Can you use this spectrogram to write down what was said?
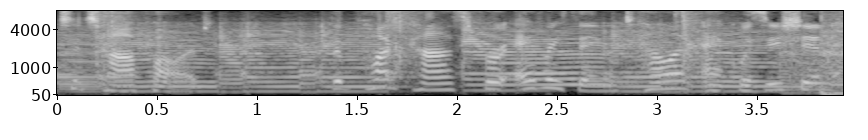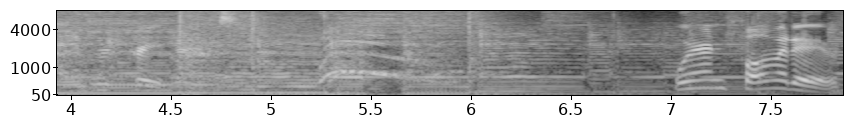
to Tarpod, the podcast for everything talent acquisition and recruitment. We're informative,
